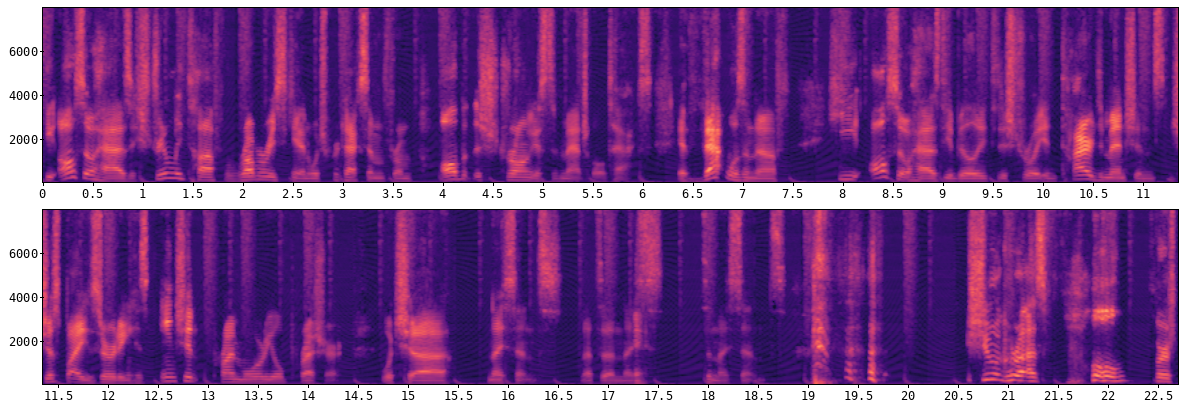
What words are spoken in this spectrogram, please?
He also has extremely tough, rubbery skin, which protects him from all but the strongest of magical attacks. If that was enough, he also has the ability to destroy entire dimensions just by exerting his ancient primordial pressure, which, uh, nice sentence. That's a nice, it's a nice sentence. Shumagorath's full first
